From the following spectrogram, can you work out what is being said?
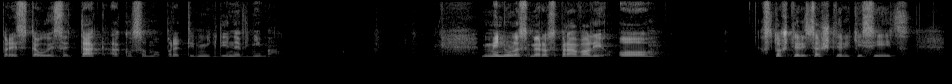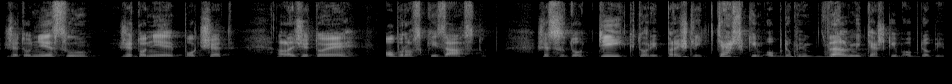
Predstavuje sa tak, ako som ho predtým nikdy nevnímal. Minule sme rozprávali o 144 tisíc, že to, nie sú, že to nie je počet, ale že to je obrovský zástup. Že sú to tí, ktorí prešli ťažkým obdobím, veľmi ťažkým obdobím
